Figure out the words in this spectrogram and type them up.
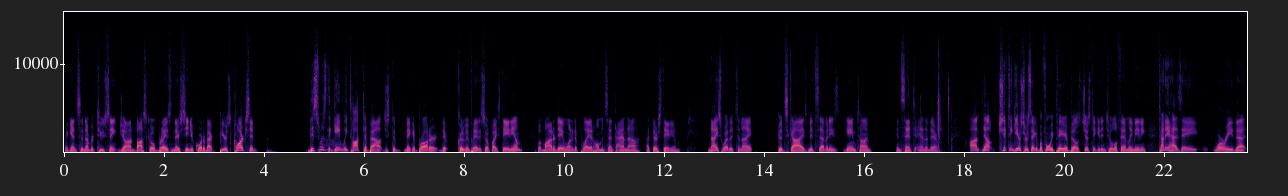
against the number 2 St. John Bosco Braves and their senior quarterback Pierce Clarkson. This was the game we talked about, just to make it broader, that could have been played at SoFi Stadium, but Mater Dei wanted to play at home in Santa Ana at their stadium. Nice weather tonight, good skies, mid 70s, game time in Santa Ana there. Um, now, shifting gears for a second before we pay your bills, just to get into a little family meeting, Tanya has a worry that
